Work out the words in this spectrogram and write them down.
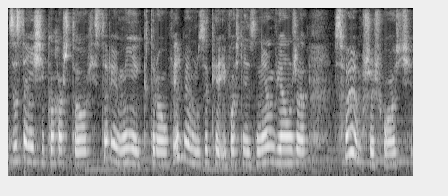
Zostań jeśli kochasz to historia Mii, która uwielbia muzykę i właśnie z nią wiąże swoją przyszłość.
